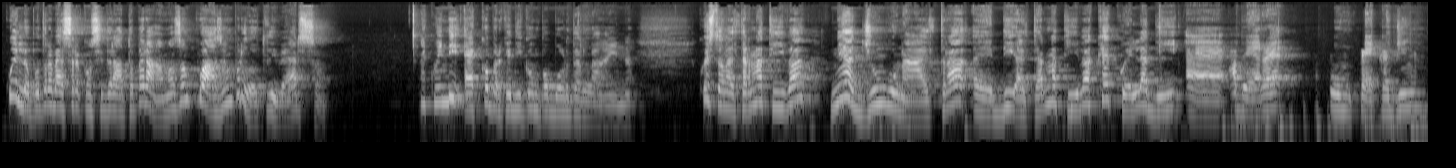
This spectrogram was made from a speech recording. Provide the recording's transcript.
Quello potrebbe essere considerato per Amazon quasi un prodotto diverso. E quindi ecco perché dico un po' borderline. Questa è un'alternativa, ne aggiungo un'altra eh, di alternativa che è quella di eh, avere un packaging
